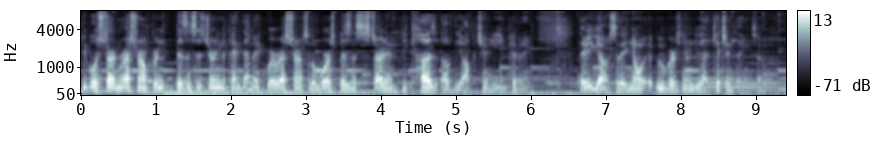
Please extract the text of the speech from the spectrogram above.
people are starting restaurant businesses during the pandemic, where restaurants are the worst business to start in because of the opportunity in pivoting. There you go. So they know Uber is going to do that kitchen thing. So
